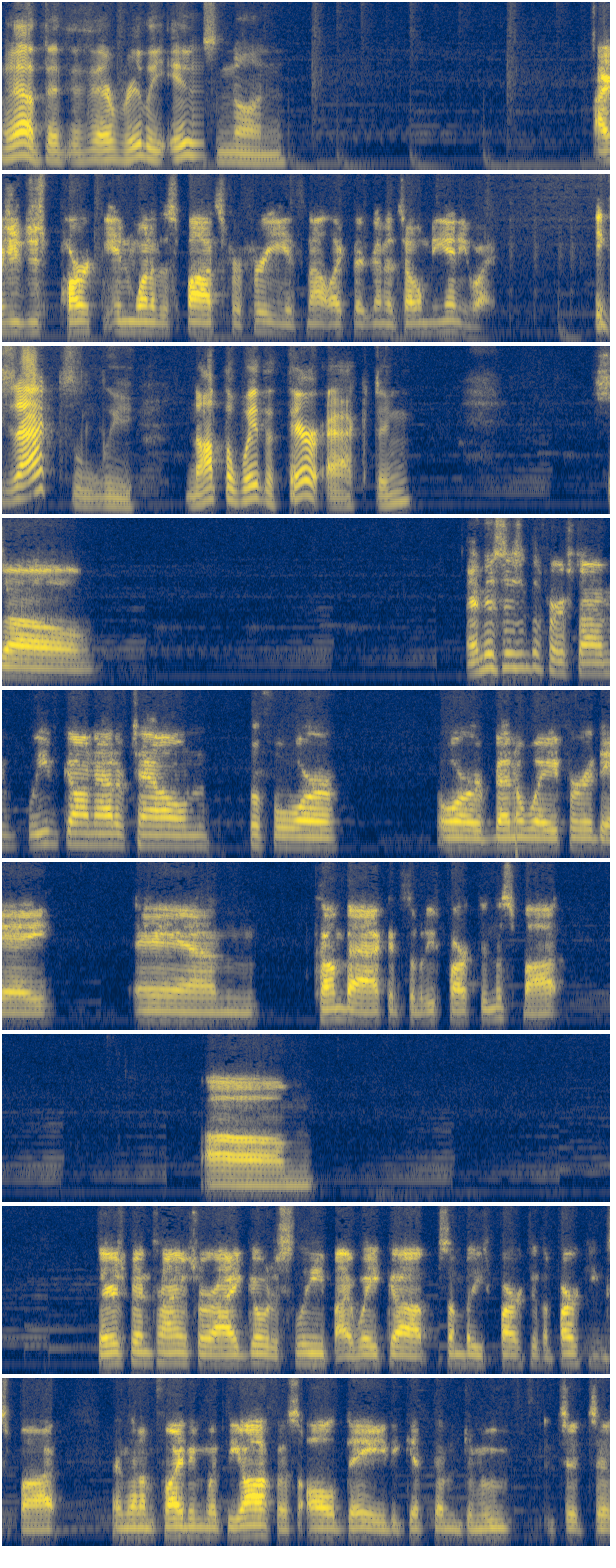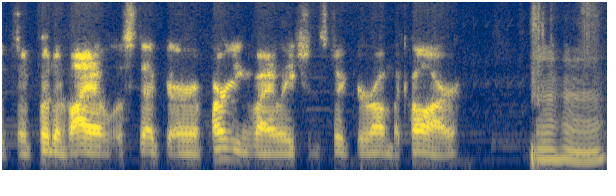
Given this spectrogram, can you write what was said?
Yeah, th- th- there really is none. I should just park in one of the spots for free. It's not like they're going to tell me anyway. Exactly. Not the way that they're acting. So, and this isn't the first time we've gone out of town before or been away for a day and come back and somebody's parked in the spot. Um, there's been times where I go to sleep, I wake up, somebody's parked in the parking spot, and then I'm fighting with the office all day to get them to move to, to, to put a viol sticker or a parking violation sticker on the car. Mm-hmm.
